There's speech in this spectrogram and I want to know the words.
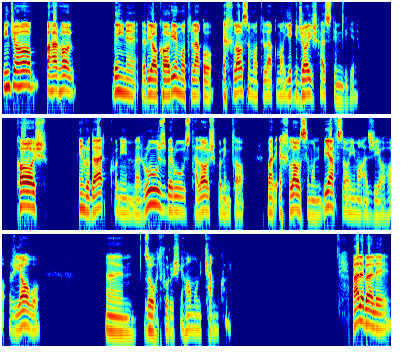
اینجا به هر حال بین ریاکاری مطلق و اخلاص مطلق ما یک جایش هستیم دیگه. کاش این رو درک کنیم و روز به روز تلاش کنیم تا بر اخلاصمون بیافزاییم و از ریا و زهد فروشی هامون کم کنیم. بله بله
